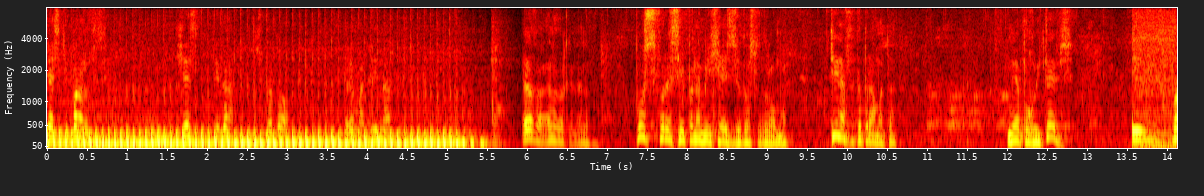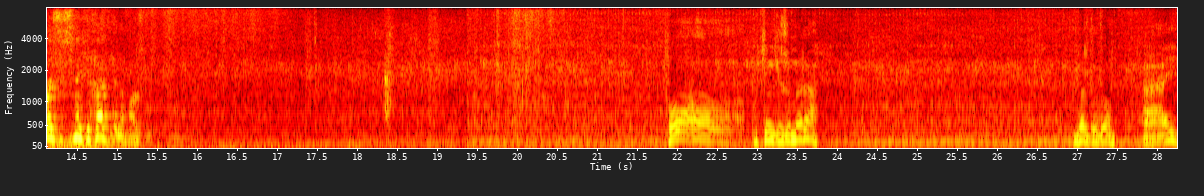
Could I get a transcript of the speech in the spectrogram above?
χέσκει πάνω της. Χέσκει, κοίτα, σου κατώ. Ρε Μαντίνα. Έλα εδώ, έλα εδώ, έλα εδώ. Πόσες φορές είπα να μην χέζεις εδώ στον δρόμο. Τι είναι αυτά τα πράγματα. Με απογοητεύεις. Βάζεις συνέχεια για να βάζω. Πω, που και είναι και ζωμερά. Βάλτε εδώ. Άι.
